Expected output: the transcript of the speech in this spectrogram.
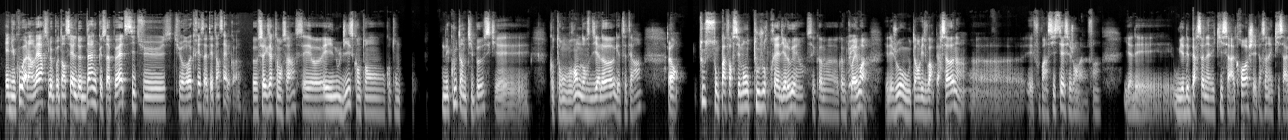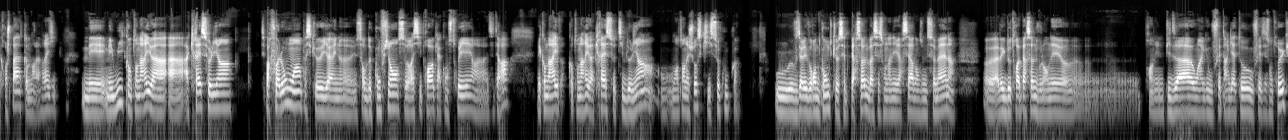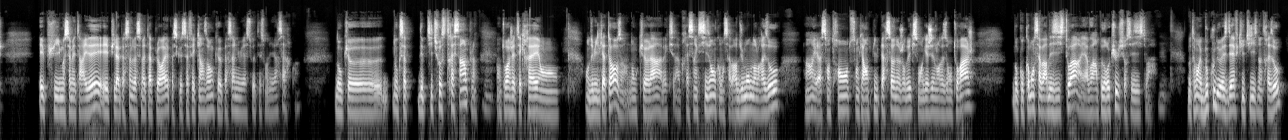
Et du coup, à l'inverse, le potentiel de dingue que ça peut être si tu, si tu recrées cette étincelle, quoi. Euh, c'est exactement ça. C'est euh, et ils nous le disent quand on quand on écoute un petit peu ce qui est quand on rentre dans ce dialogue, etc. Alors tous sont pas forcément toujours prêts à dialoguer. Hein. C'est comme euh, comme toi et moi. Il y a des jours où tu as envie de voir personne euh, et faut pas insister ces gens-là. Enfin, il y a des où il y a des personnes avec qui ça accroche et des personnes avec qui ça accroche pas, comme dans la vraie vie. Mais mais oui, quand on arrive à, à, à créer ce lien, c'est parfois long hein, parce qu'il y a une, une, sorte de confiance réciproque à construire, euh, etc. Mais quand on arrive quand on arrive à créer ce type de lien, on, on entend des choses qui secouent quoi où vous allez vous rendre compte que cette personne, bah, c'est son anniversaire dans une semaine. Euh, avec deux trois personnes, vous l'emmenez euh, prendre une pizza ou un, vous faites un gâteau ou vous faites son truc. Et puis moi ça m'est arrivé et puis la personne va se mettre à pleurer parce que ça fait 15 ans que personne lui a souhaité son anniversaire. Quoi. Donc euh, donc ça des petites choses très simples. Mmh. L'entourage a été créé en en 2014. Donc euh, là avec après 5 6 ans, on commence à avoir du monde dans le réseau. Hein, il y a 130 140 000 personnes aujourd'hui qui sont engagées dans le réseau entourage. Donc on commence à avoir des histoires et à avoir un peu de recul sur ces histoires. Mm. Notamment avec beaucoup de SDF qui utilisent notre réseau.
